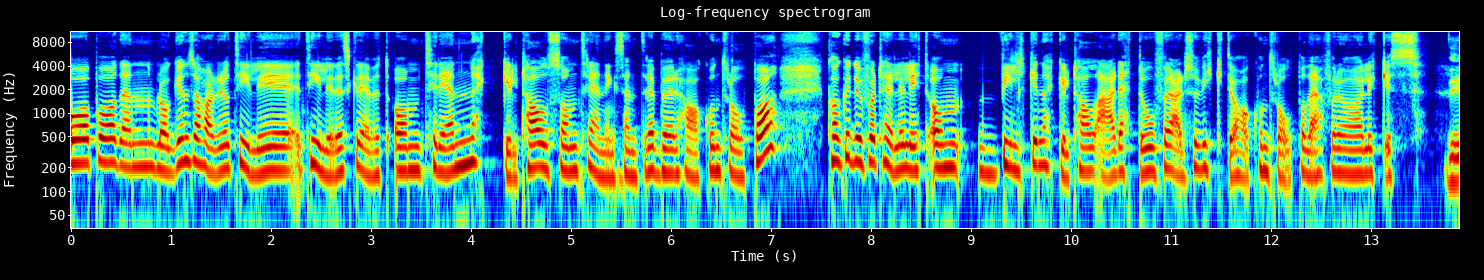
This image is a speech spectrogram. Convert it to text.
Og på den bloggen så har dere jo tidlig, tidligere skrevet om tre nøkkeltall som treningssenteret bør ha kontroll på. Kan ikke du fortelle litt om hvilke nøkkeltall er dette, hvorfor er det så viktig å ha kontroll på det for å lykkes? De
